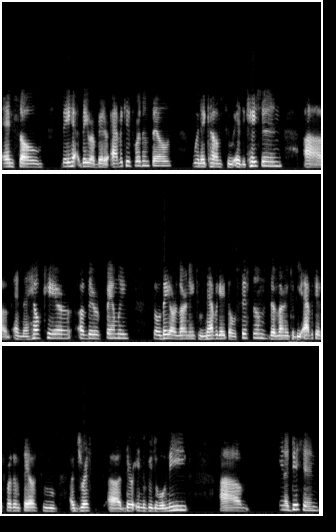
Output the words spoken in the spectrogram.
And so they ha- they are better advocates for themselves when it comes to education uh, and the health care of their families. So they are learning to navigate those systems. They're learning to be advocates for themselves to address uh, their individual needs. Um, in addition,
